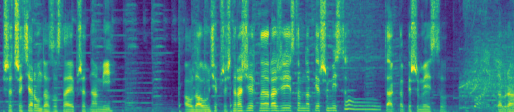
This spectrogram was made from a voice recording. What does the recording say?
Jeszcze trzecia runda zostaje przed nami. A udało mi się przejść. Na razie, jak na razie jestem na pierwszym miejscu? Tak, na pierwszym miejscu. Dobra,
